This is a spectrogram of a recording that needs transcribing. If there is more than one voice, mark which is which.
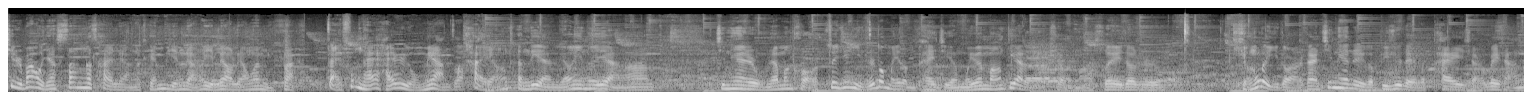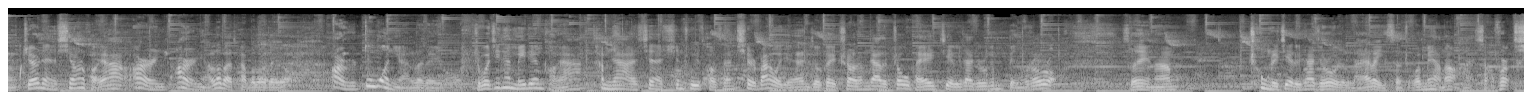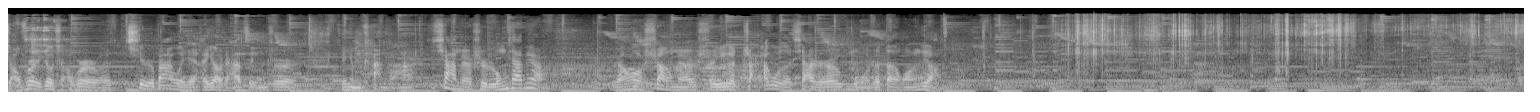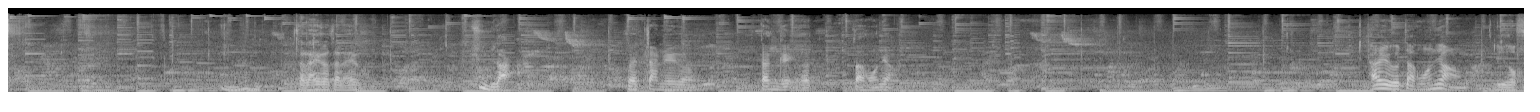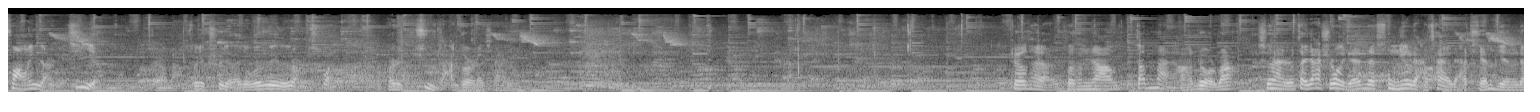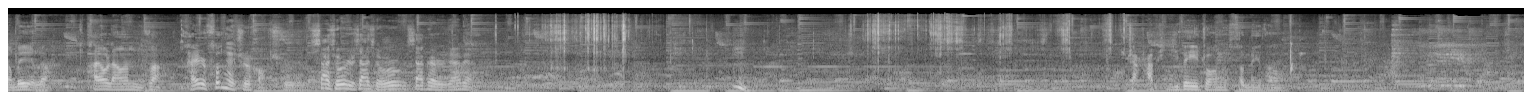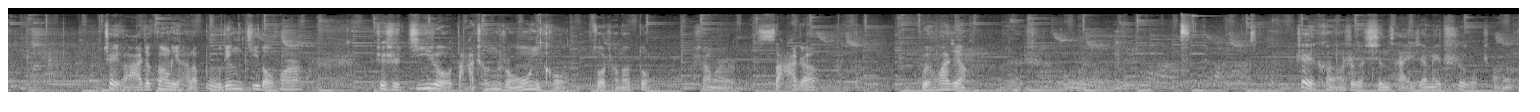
Speaker 1: 七十八块钱三个菜、两个甜品、两个饮料、两碗米饭，在丰台还是有面子。太阳探店良心推荐啊！今天是我们家门口，最近一直都没怎么拍节目，因为忙店里的事儿嘛，所以就是停了一段。但是今天这个必须得拍一下，为啥呢？这家店星儿烤鸭二二十年了吧，差不多得有二十多年了得有。只不过今天没点烤鸭，他们家现在新出一套餐，七十八块钱你就可以吃到他们家的招牌芥绿虾球跟扁豆烧肉。所以呢，冲这芥绿虾球我就来了一次，只不过没想到啊，小份儿小份儿就小份儿吧，七十八块钱还要啥自行车？给你们看看啊，下面是龙虾片儿。然后上面是一个炸过的虾仁，抹着蛋黄酱。嗯，再来一个，再来一个，巨大！再蘸这个单给的蛋黄酱。它这个蛋黄酱里头放了一点芥末，知道吧？所以吃起来就微微的有点窜，而且巨大个的虾油。这道菜啊，在他们家单卖啊，六十八。现在是再加十块钱，再送你俩菜、俩甜品、两杯饮料，还有两碗米饭。还是分开吃好吃。虾球是虾球，虾片是虾片。嗯，扎啤杯装的酸梅汤。这个啊就更厉害了，布丁鸡豆花，这是鸡肉打成蓉以后做成的冻，上面撒着。桂花酱，应该是，这可能是个新菜，以前没吃过，尝尝。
